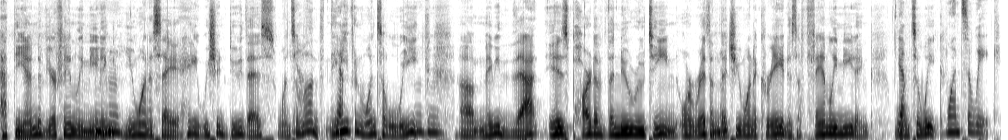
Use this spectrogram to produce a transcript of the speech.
at the end of your family meeting, Mm-hmm. you want to say, hey, we should do this once a month, maybe Yeah. Mm-hmm. even once a week. Um, maybe that is part of the new routine or rhythm that you want to create as a family meeting Mm-hmm. Yep. once a week. Once a week,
